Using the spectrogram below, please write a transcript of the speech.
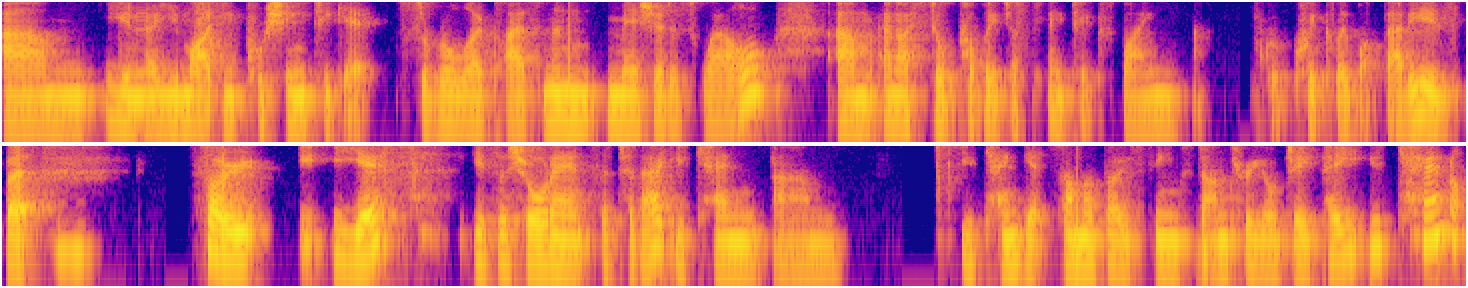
Um, you know, you might be pushing to get ceruloplasmin measured as well. Um, and I still probably just need to explain quickly what that is. But mm-hmm. so, yes, is the short answer to that. You can. Um, you can get some of those things done through your GP. You can,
